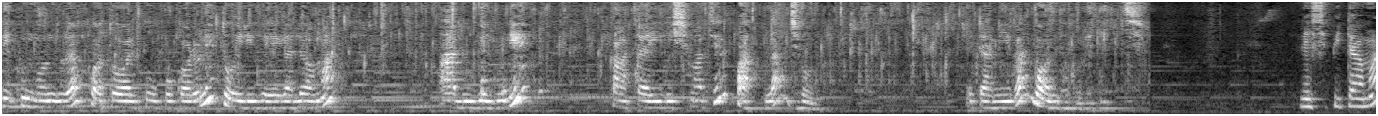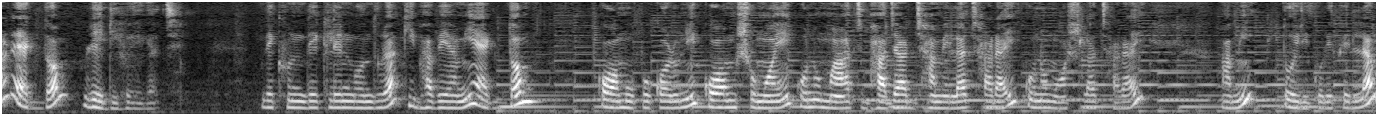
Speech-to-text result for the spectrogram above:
দেখুন বন্ধুরা, কত অল্প উপকরণে তৈরি হয়ে গেল আমার আলু বেগুনে। কাঁচা ইলিশ মাছের পাতলা ঝোল। এটা আমি এবার বন্ধ করে দিচ্ছি। রেসিপিটা আমার একদম রেডি হয়ে গেছে। দেখুন, দেখলেন বন্ধুরা, কীভাবে আমি একদম কম উপকরণে, কম সময়ে কোনো মাছ ভাজার ঝামেলা ছাড়াই, কোনো মশলা ছাড়াই আমি তৈরি করে ফেললাম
